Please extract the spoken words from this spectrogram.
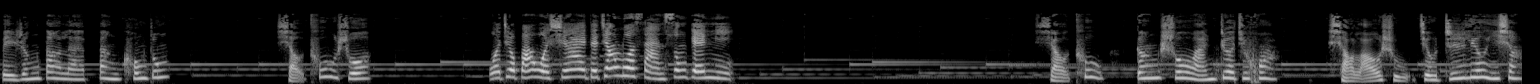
被扔到了半空中。小兔说：“我就把我心爱的降落伞送给你。”小兔刚说完这句话，小老鼠就吱溜一下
